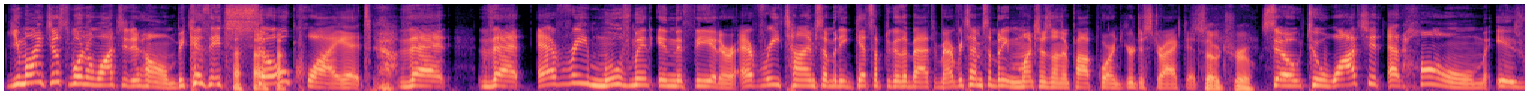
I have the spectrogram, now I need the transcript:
you might just want to watch it at home because it's so quiet that that every movement in the theater, every time somebody gets up to go to the bathroom, every time somebody munches on their popcorn, you're distracted. So true. So to watch it at home is,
